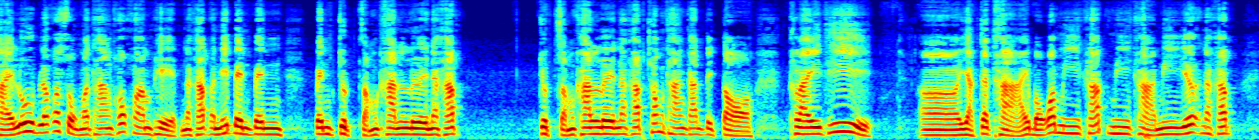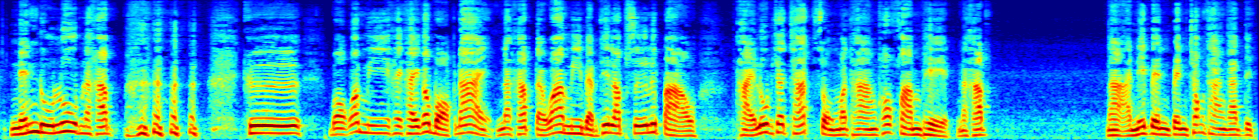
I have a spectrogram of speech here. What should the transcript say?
ถ่ายรูปแล้วก็ส่งมาทางข้อความเพจนะครับ อันนี้เป็นเป็นเป็นจุดสำคัญเลยนะครับ จุดสำคัญเลยนะครับ ช่องทางการติดต่อ ใครที่อ่ออยากจะขายบอกว่ามีครับ มีค่ะมีเยอะนะครับ เน้นดูรูปนะครับ คือบอกว่ามีใครๆก็บอกได้นะครับ แต่ว่ามีแบบที่รับซื้อหรือเปล่า ถ่ายรูปชัดๆส่งมาทางข้อความเพจนะครับนะอันนี้เป็นเป็นช่องทางการติด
